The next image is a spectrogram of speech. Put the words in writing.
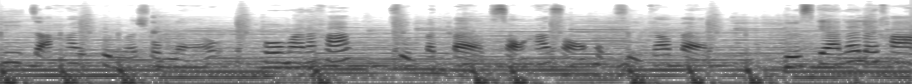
ที่จะให้คุณมาชมแล้ว โทรมานะคะ 088 252 6498 หรือสแกนได้เลยค่ะ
